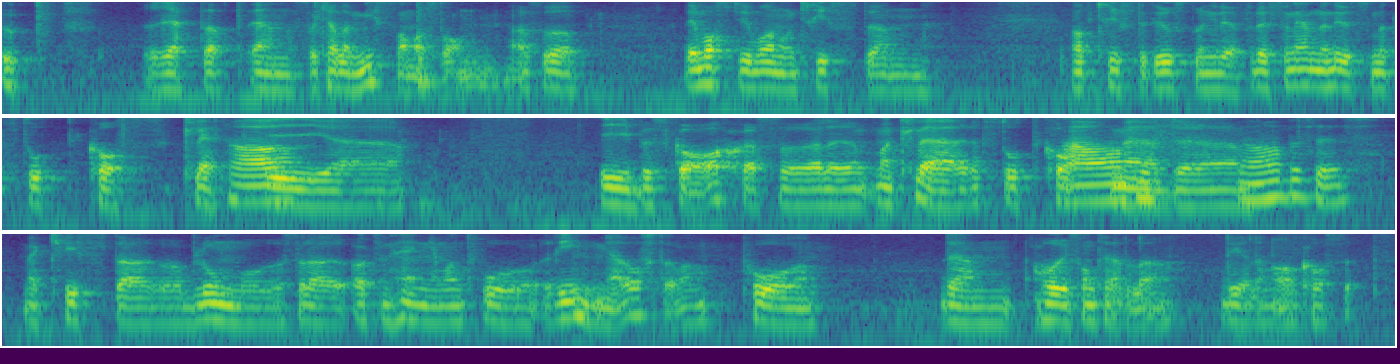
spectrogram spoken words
upprättat en så kallad midsommarstång. Alltså, det måste ju vara någon kristen, något kristet ursprung i det, för det ser nämligen ut som ett stort kors klätt Ja. i eh, i buskage, alltså, eller man klär ett stort kors Ja, med, eh, Ja, med kvistar och blommor och sådär. Och sen hänger man två ringar ofta va, på den horisontella delen av korset.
